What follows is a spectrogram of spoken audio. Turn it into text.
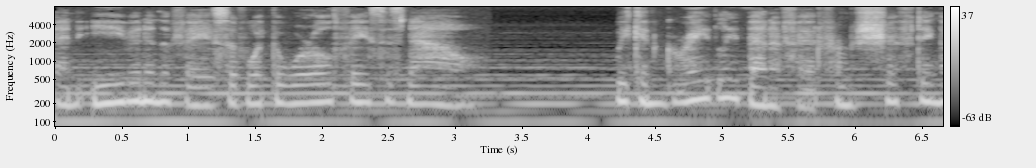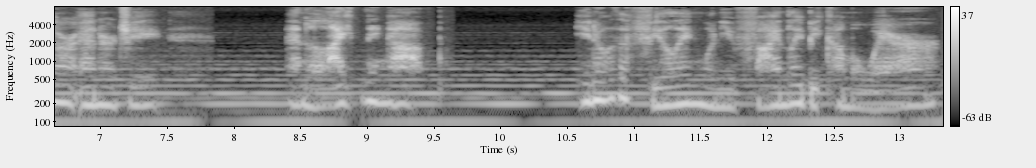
And even in the face of what the world faces now, we can greatly benefit from shifting our energy and lightening up. You know the feeling when you finally become aware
